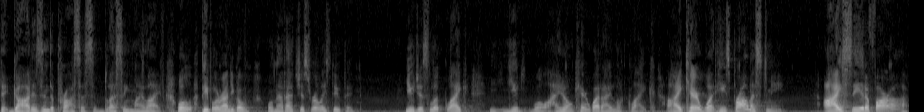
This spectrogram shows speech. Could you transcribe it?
that God is in the process of blessing my life. Well, people around you go, well, now that's just really stupid. You just look like you, well, I don't care what I look like. I care what He's promised me. I see it afar off.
